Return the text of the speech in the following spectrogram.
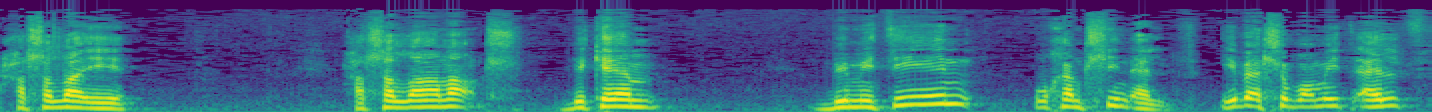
حصل لها إيه؟ حصل لها نقص بكام؟ ب 250 ألف. يبقى 700 ألف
